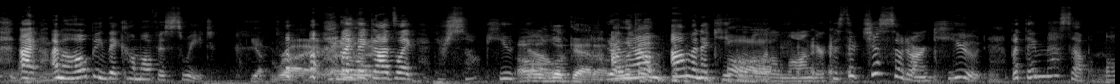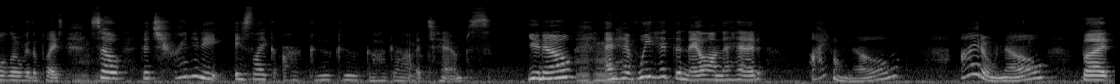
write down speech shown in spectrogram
I, I'm hoping they come off as sweet. Yeah. Right. Like that God's like, they're so cute though. Oh, look at them. Yeah, I mean, I'm. I'm going to keep them a little longer because they're just so darn cute. But they mess up all over the place. So the Trinity is like our goo goo gaga attempts, you know? Mm-hmm. And have we hit the nail on the head? I don't know. I don't know. But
